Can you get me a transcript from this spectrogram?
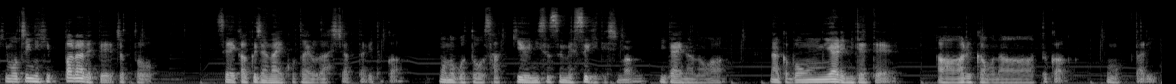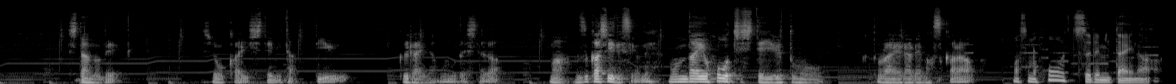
気持ちに引っ張られてちょっと正確じゃない答えを出しちゃったりとか、物事を早急に進めすぎてしまうみたいなのは、なんかぼんやり見てて、ああ、あるかもなーとか思ったりしたので、紹介してみたっていうぐらいなものでしたが、まあ難しいですよね。問題を放置しているとも捉えられますから。まあその放置するみたいな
